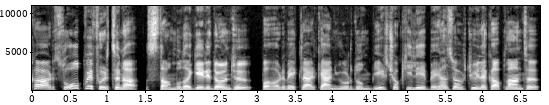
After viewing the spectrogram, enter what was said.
Kar, soğuk ve fırtına İstanbul'a geri döndü. Baharı beklerken yurdun birçok ili beyaz örtüyle kaplandı.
